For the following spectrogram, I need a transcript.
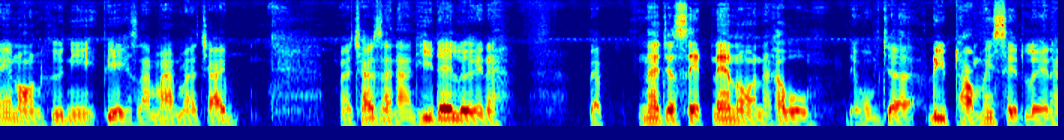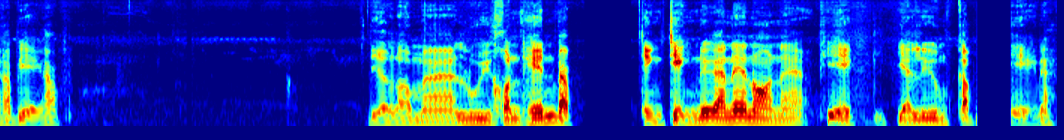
แน่นอนคืนนี้พี่เอกสามารถมาใช้มาใช้สถานที่ได้เลยนะแบบน่าจะเสร็จแน่นอนนะครับผมเดี๋ยวผมจะรีบทำให้เสร็จเลยนะครับพี่เอกครับ เดี๋ยวเรามาลุยคอนเทนต์แบบเจ๋งๆด้วยกันแน่นอนนะพี่เอกอย่าลืมกับพี่เอกนะ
